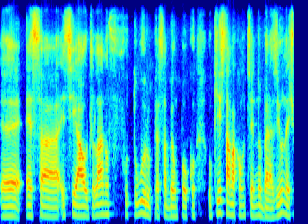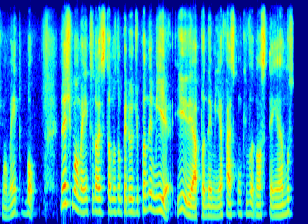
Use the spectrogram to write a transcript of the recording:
é, essa, esse áudio lá no futuro para saber um pouco o que estava acontecendo no Brasil neste momento, bom, neste momento nós estamos num período de pandemia e a pandemia faz com que nós tenhamos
